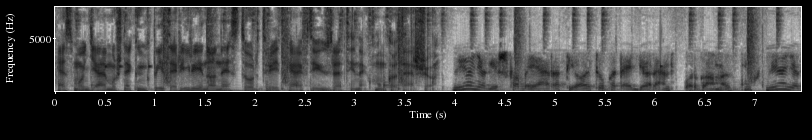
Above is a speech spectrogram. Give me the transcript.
Ezt mondja el most nekünk Péter Irén, a Nestor Trade Kft. üzletének munkatársa. Műanyag és fa bejárati ajtókat egyaránt forgalmazunk. Műanyag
